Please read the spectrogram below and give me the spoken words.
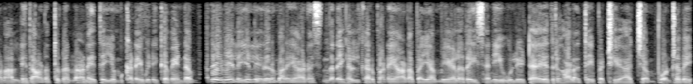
ஆனால் நிதானத்துடன் அனைத்தையும் கடைபிடிக்க வேண்டும். அதே வேளையில் எதிர்மறையான சிந்தனைகள் கற்பனையான பயம் ஏழரை சனி உள்ளிட்ட எதிர்காலத்தை பற்றிய அச்சம் போன்றவை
